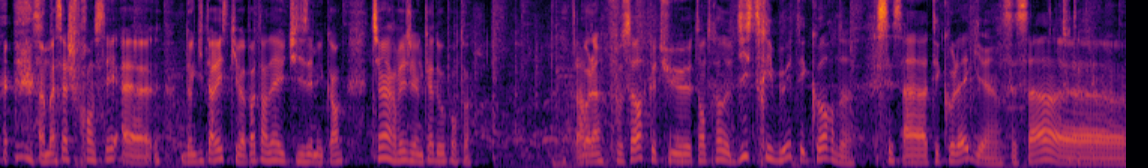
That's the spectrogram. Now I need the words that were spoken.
Un massage français euh, d'un guitariste qui va pas tarder à utiliser mes cordes. Tiens Hervé, j'ai un cadeau pour toi. Alors, Voilà. faut savoir que tu es en train de distribuer tes cordes à tes collègues, c'est ça à fait. euh,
